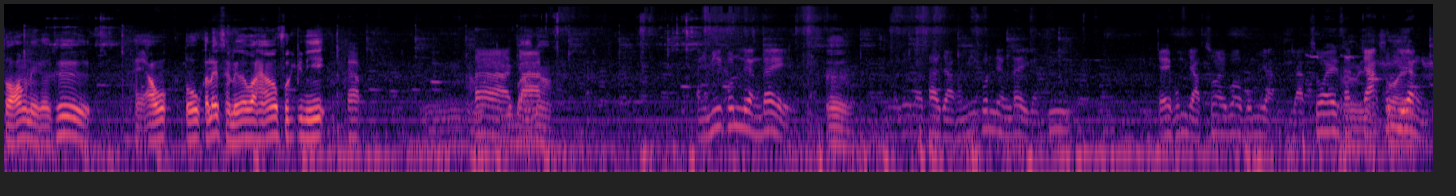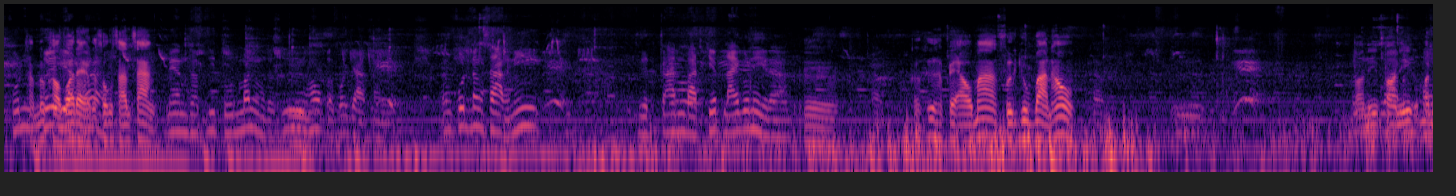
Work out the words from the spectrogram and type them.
สองเนี่ยก็คือให้เอาโตก็เลยเสนอว่าให้เอาฝึกที่นี้ครับ อืมถ้าอยู่บ้านอยาก เนาะให้มีคนเลี้ยงได้เออเรียกว่าถ้าอยากให้มีคนเลี้ยงได้ก็คือ ใจผมอยากช่วยว่าผมอยากอยากช่วยสัจจะคนเลี้ยงคนทำให้คยเขาว่าได้ลี้ยก็มสงสารสร้างแม่นครับที่ตูนมันก็คือมเฮากับบ่อยากให้ทั้งคนทั้งสร้างนี้เกิดการบาดเจ็บหลายกว่านี้นะครับเออครับก็คือให้ไปเอามาฝึกอยู่บ้านเฮาครับคือตอนนี้ตอนนี้มัน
